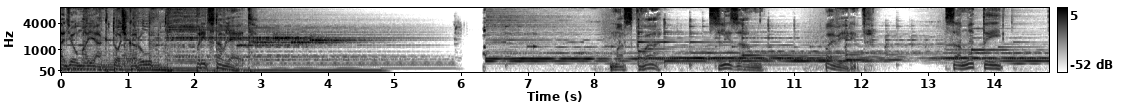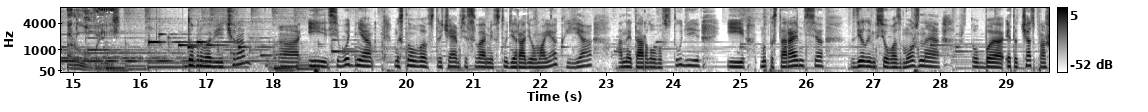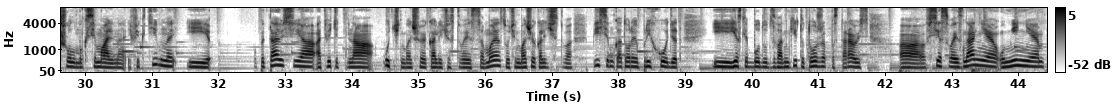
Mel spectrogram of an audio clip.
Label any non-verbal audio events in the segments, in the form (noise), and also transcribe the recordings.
Радиомаяк.ру представляет. Москва слезам поверит. С Анеттой Орловой. Доброго вечера. А, и сегодня мы снова встречаемся с вами в студии «Радио Маяк». Я, Анетта Орлова в студии, и мы постараемся, сделаем все возможное, чтобы этот час прошел максимально эффективно и попытаюсь я ответить на очень большое количество смс, очень большое количество писем, которые приходят. И если будут звонки, то тоже постараюсь э, все свои знания, умения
